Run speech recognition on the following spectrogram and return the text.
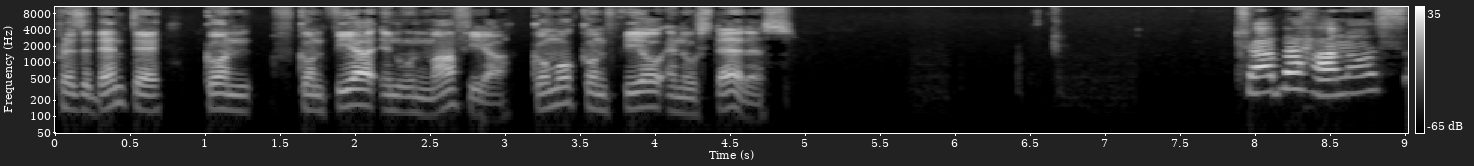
presidente con- confía en un mafia? ¿Cómo confío en ustedes? Trabajamos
